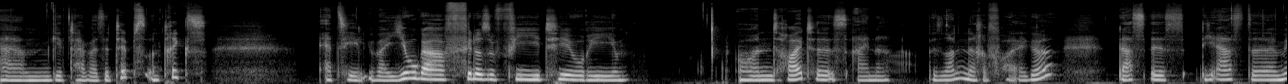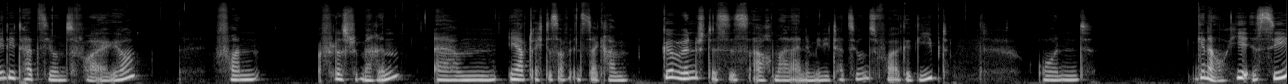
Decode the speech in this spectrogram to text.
Ähm, gebe teilweise Tipps und Tricks, erzähle über Yoga, Philosophie, Theorie. Und heute ist eine besondere Folge. Das ist die erste Meditationsfolge von Flussschwimmerin. Ähm, ihr habt euch das auf Instagram gewünscht, dass es auch mal eine Meditationsfolge gibt. Und genau, hier ist sie.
